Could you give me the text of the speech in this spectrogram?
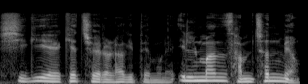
시기에 개최를 하기 때문에 1만 3천 명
